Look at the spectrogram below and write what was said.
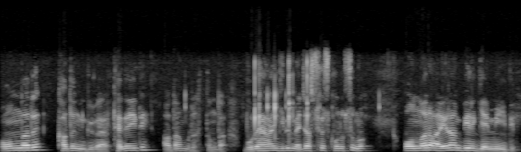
Onları kadın güvertedeydi, adam rıhtımda. Burada herhangi bir mecaz söz konusu mu? Onları ayıran bir gemiydi.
